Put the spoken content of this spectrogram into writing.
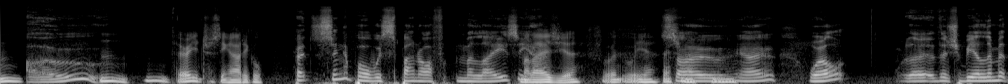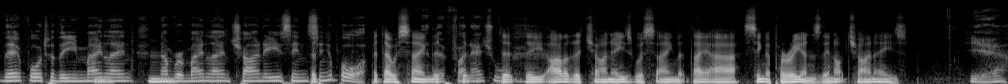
Mm, Oh, mm, mm, very interesting article. But Singapore was spun off Malaysia. Malaysia. yeah, so, right. Mm. you know, well, Uh, there should be a limit, therefore, to the mainland number of mainland Chinese in Singapore. Mm. But they were saying the that the- financial- the, the, Islander Chinese were saying that they are Singaporeans, they're not Chinese. yeah.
